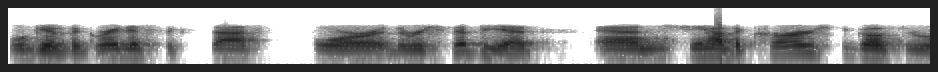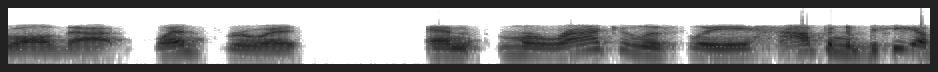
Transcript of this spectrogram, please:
will give the greatest success for the recipient. And she had the courage to go through all that, went through it, and miraculously happened to be a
